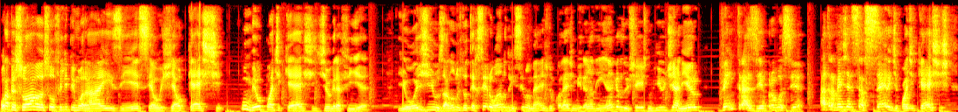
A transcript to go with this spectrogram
Olá pessoal, eu sou Felipe Moraes e esse é o GeoCast, o meu podcast de geografia. E hoje os alunos do terceiro ano do ensino médio do Colégio Miranda em Angra dos Reis, no Rio de Janeiro, vêm trazer para você, através dessa série de podcasts,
